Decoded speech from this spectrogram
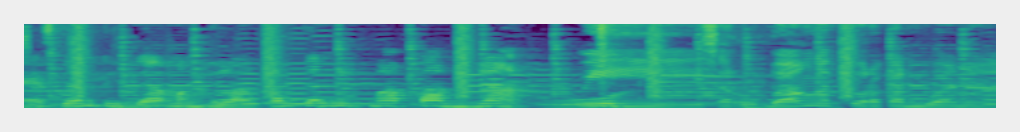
es dan tidak menghilangkan kenikmatannya Wih, seru banget tuh rekan Buana.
